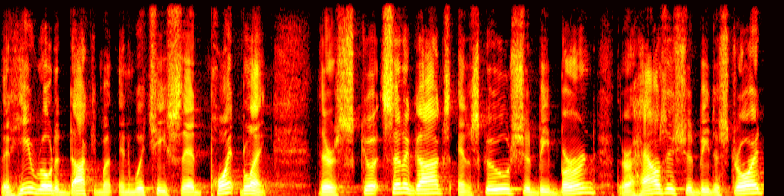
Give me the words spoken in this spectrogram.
that he wrote a document in which he said point blank, their synagogues and schools should be burned. Their houses should be destroyed.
